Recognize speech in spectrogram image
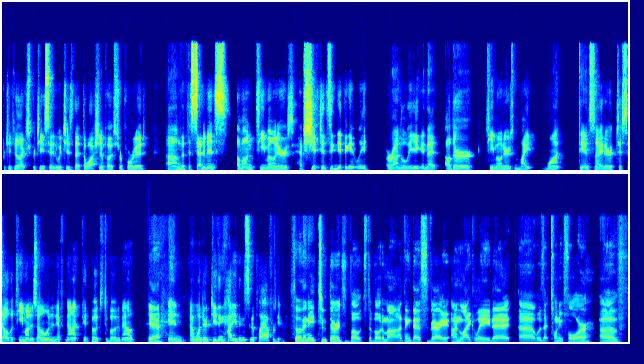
particular expertise in, which is that the Washington Post reported um, that the sentiments among team owners have shifted significantly around the league and that other team owners might want Dan Snyder to sell the team on his own. And if not, get votes to vote him out. Yeah. And I wonder, do you think, how do you think this is going to play out from here? So they need two thirds votes to vote him out. I think that's very unlikely that, uh, was that 24 of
